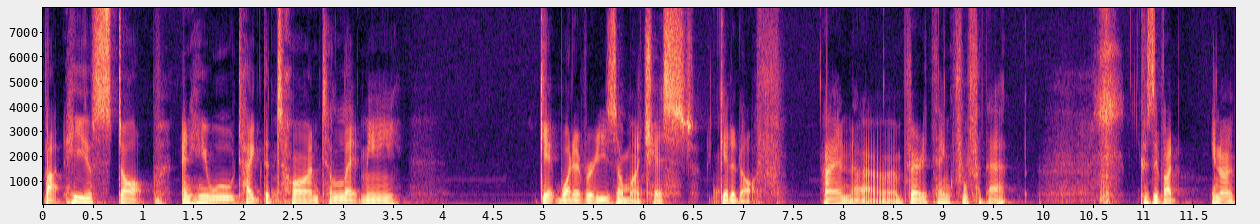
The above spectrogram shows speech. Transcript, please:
but he'll stop and he will take the time to let me get whatever it is on my chest, get it off. And uh, I'm very thankful for that. Because if I, you know,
